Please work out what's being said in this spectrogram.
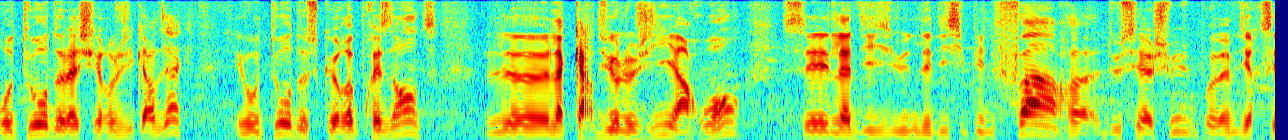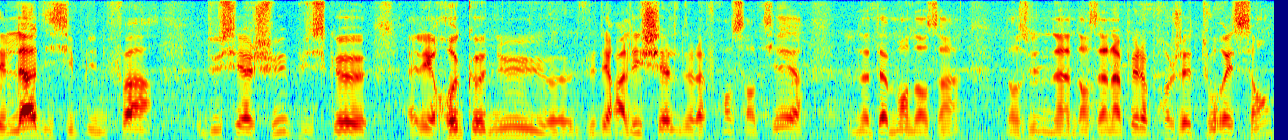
autour de la chirurgie cardiaque et autour de ce que représente la cardiologie à Rouen. C'est une des disciplines phares du CHU. On peut même dire que c'est la discipline phare du CHU, puisqu'elle est reconnue euh, je veux à l'échelle de la France entière, notamment dans un, dans un appel à projet tout récent.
